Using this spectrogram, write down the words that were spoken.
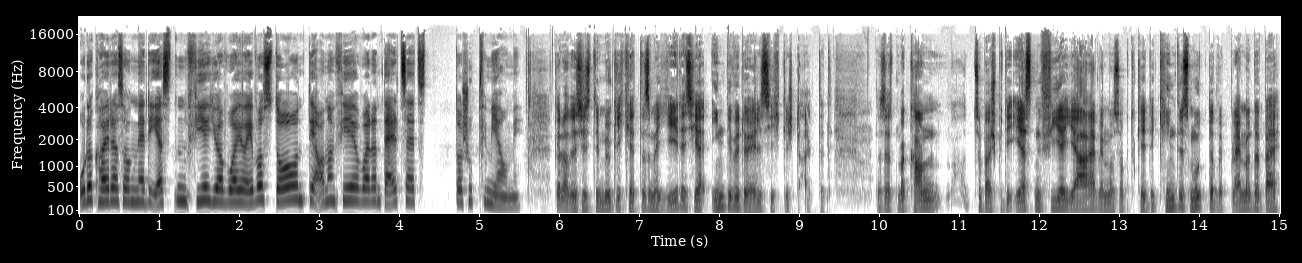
Oder kann ich da sagen, ne, die ersten vier Jahre war ja eh was da und die anderen vier Jahre war dann Teilzeit, da schupfe ich mehr um mich? Genau, das ist die Möglichkeit, dass man jedes Jahr individuell sich gestaltet. Das heißt, man kann zum Beispiel die ersten vier Jahre, wenn man sagt, okay, die Kindesmutter, bleiben wir dabei,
